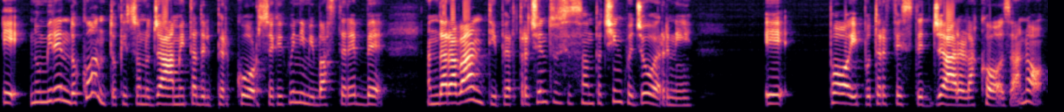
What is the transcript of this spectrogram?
E non mi rendo conto che sono già a metà del percorso e che quindi mi basterebbe andare avanti per 365 giorni e poi poter festeggiare la cosa. No,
